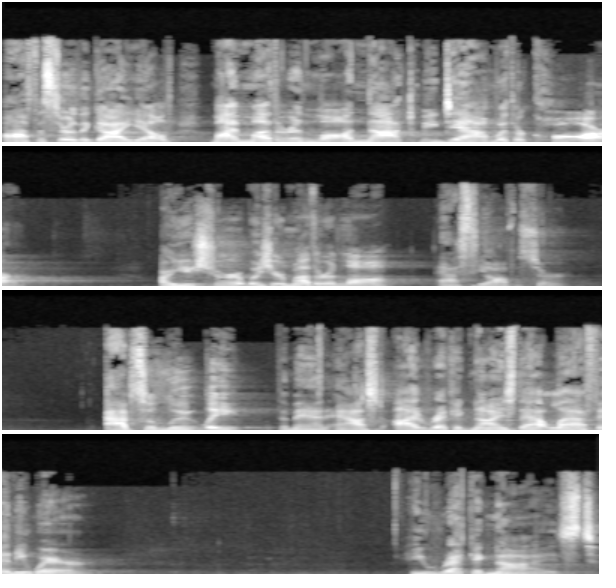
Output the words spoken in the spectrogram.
Officer, the guy yelled, my mother in law knocked me down with her car. Are you sure it was your mother in law? asked the officer. Absolutely, the man asked. I'd recognize that laugh anywhere. He recognized.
